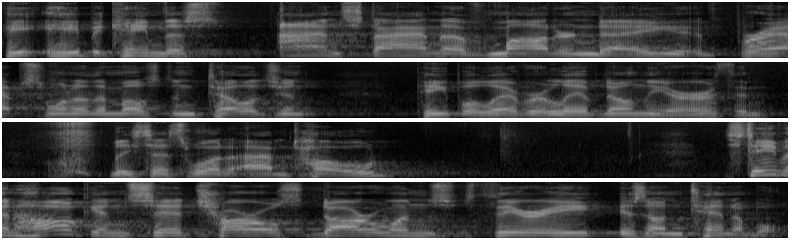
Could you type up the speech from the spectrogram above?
he, he became this Einstein of modern day, perhaps one of the most intelligent people ever lived on the earth, and at least that's what I'm told. Stephen Hawking said Charles Darwin's theory is untenable.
